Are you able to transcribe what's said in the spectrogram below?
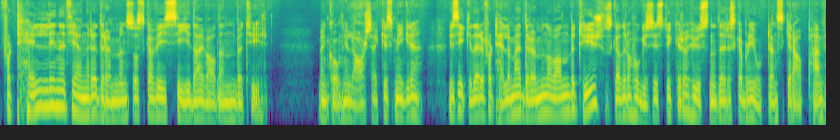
Fortell dine tjenere drømmen, så skal vi si deg hva den betyr. Men kongen lar seg ikke smigre. Hvis ikke dere forteller meg drømmen og hva den betyr, så skal dere hogges i stykker, og husene deres skal bli gjort til en skraphaug.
